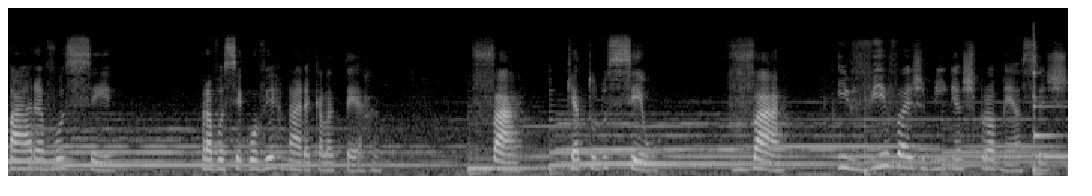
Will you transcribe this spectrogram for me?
para você, para você governar aquela terra. Vá, que é tudo seu. Vá e viva as minhas promessas.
